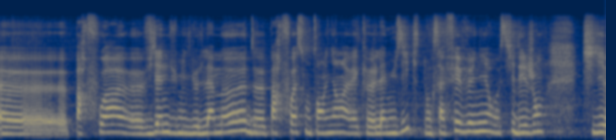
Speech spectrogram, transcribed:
euh, parfois euh, viennent du milieu de la mode, parfois sont en lien avec euh, la musique. Donc, ça fait venir aussi des gens qui,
